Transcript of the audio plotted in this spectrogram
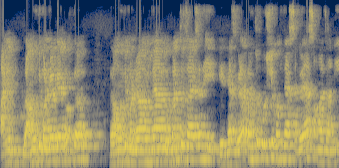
आणि ग्रामोन्नती मंडळ काय फक्त ग्रामोन्नती मंडळामधल्या लोकांचंच आहे असं नाही या सगळ्या पंचकृषी मधल्या सगळ्या समाजानी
